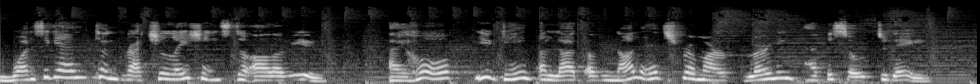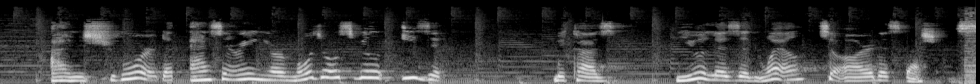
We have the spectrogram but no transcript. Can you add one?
Once again, congratulations to all of you. I hope you gained a lot of knowledge from our learning episode today. I'm sure that answering your modules will ease it because you listen well to our discussions.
